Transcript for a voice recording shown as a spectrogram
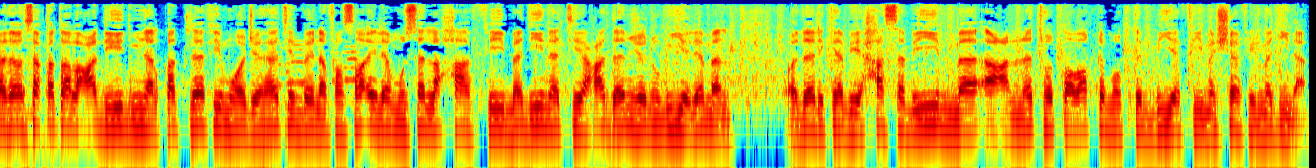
هذا سقط العديد من القتلى في مواجهات بين فصائل مسلحة في مدينة عدن جنوبي اليمن. وذلك بحسب ما أعلنته الطواقم الطبية في مشافي المدينة.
